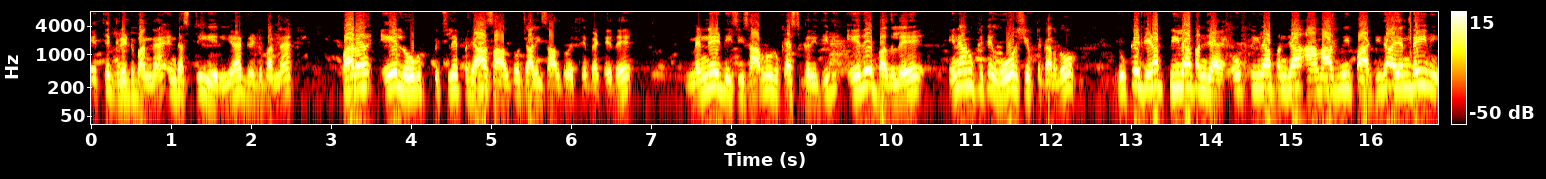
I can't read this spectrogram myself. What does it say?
ਇੱਥੇ ਗ੍ਰਿਡ ਬਣਨਾ ਹੈ ਇੰਡਸਟਰੀ ਏਰੀਆ ਗ੍ਰਿਡ ਬਣਨਾ ਹੈ। ਪਰ ਇਹ ਲੋਕ ਪਿਛਲੇ 50 ਸਾਲ ਤੋਂ 40 ਸਾਲ ਤੋਂ ਇੱਥੇ ਬੈਠੇ ਤੇ ਮੈਨੇ ਡੀਸੀ ਸਾਹਿਬ ਨੂੰ ਰਿਕੁਐਸਟ ਕਰੀ ਸੀ ਵੀ ਇਹਦੇ ਬਦਲੇ ਇਹਨਾਂ ਨੂੰ ਕਿਤੇ ਹੋਰ ਸ਼ਿਫਟ ਕਰ ਦਿਓ, ਕਿਉਂਕਿ ਜਿਹੜਾ ਪੀਲਾ ਪੰਜਾ ਹੈ, ਉਹ ਪੀਲਾ ਪੰਜਾ ਆਮ ਆਦਮੀ ਪਾਰਟੀ ਦਾ ਏਜੰਡਾ ਹੀ ਨਹੀਂ।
